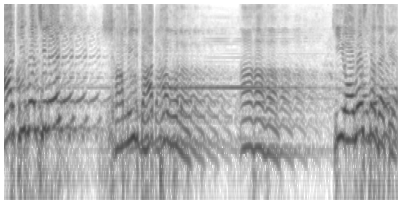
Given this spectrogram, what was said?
আর কি বলছিলেন স্বামীর ভাত খাব না। আহা, হা কি অবস্থা দেখেন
